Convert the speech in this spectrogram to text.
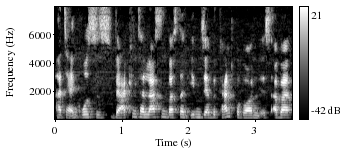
hat er ein großes Werk hinterlassen, was dann eben sehr bekannt geworden ist. Aber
